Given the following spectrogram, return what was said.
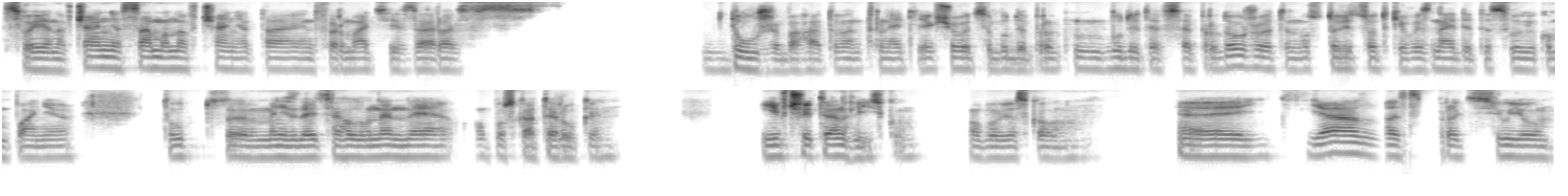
своє навчання, самонавчання та інформації зараз дуже багато в інтернеті. Якщо ви це буде будете все продовжувати, ну 100% ви знайдете свою компанію. Тут е, мені здається, головне не опускати руки і вчити англійську обов'язково. Е, я зараз працюю, ну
